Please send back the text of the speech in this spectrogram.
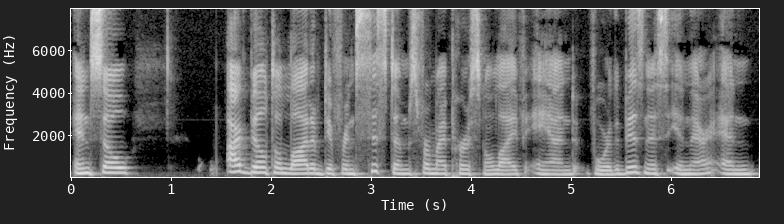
And so I've built a lot of different systems for my personal life and for the business in there. And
